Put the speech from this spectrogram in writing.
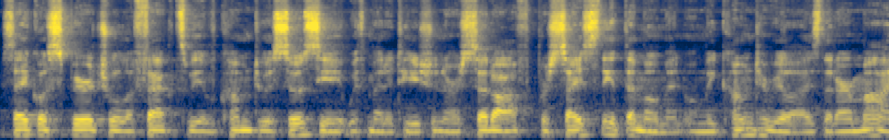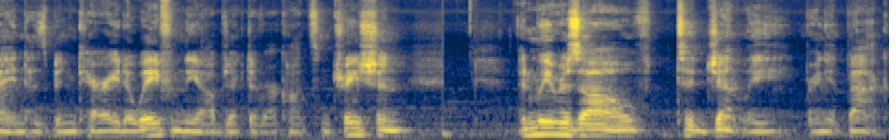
psychospiritual effects we have come to associate with meditation are set off precisely at the moment when we come to realize that our mind has been carried away from the object of our concentration, and we resolve to gently bring it back.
